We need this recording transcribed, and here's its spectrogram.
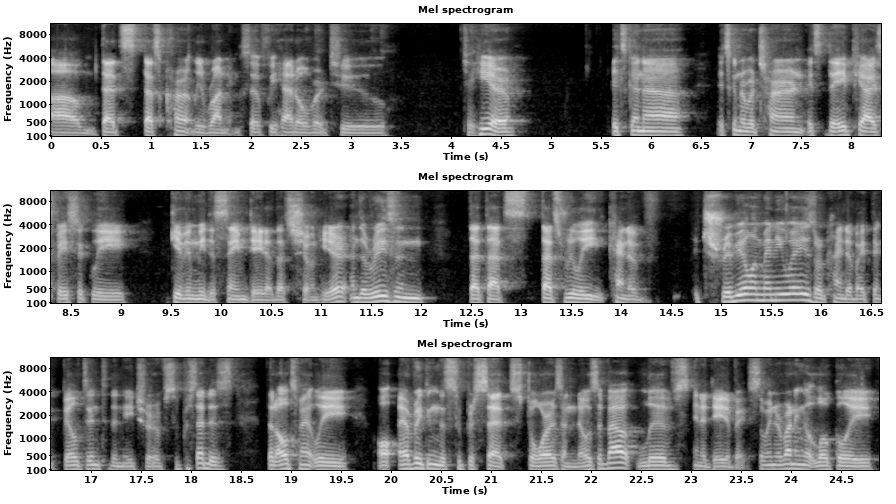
um, that's that's currently running. So if we head over to to here, it's gonna it's gonna return. It's the API is basically giving me the same data that's shown here. And the reason that that's that's really kind of trivial in many ways, or kind of I think built into the nature of Superset, is that ultimately all, everything the Superset stores and knows about lives in a database. So when you're running it locally,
